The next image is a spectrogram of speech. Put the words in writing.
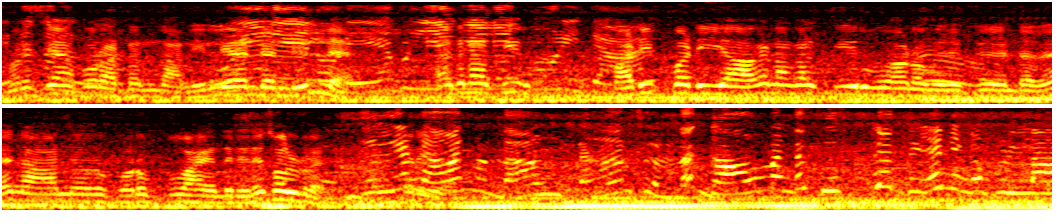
தொடர்ச்சியான போராட்டம் தான். இல்லை. இல்லை அது நான் தீர் படிப்படியாக நாங்கள் தீர்வு காணும் இருக்குன்றதை நான் ஒரு பொறுப்பு வாய்ந்த நான் சொல்றேன் கவர்மெண்ட் சிஸ்டத்தையே நீங்க ஃபுல்லா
